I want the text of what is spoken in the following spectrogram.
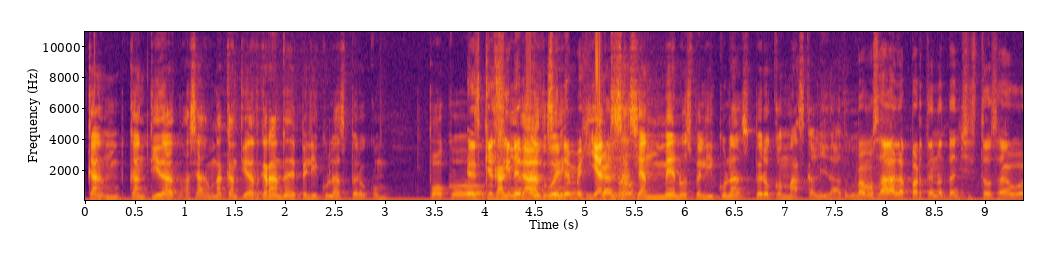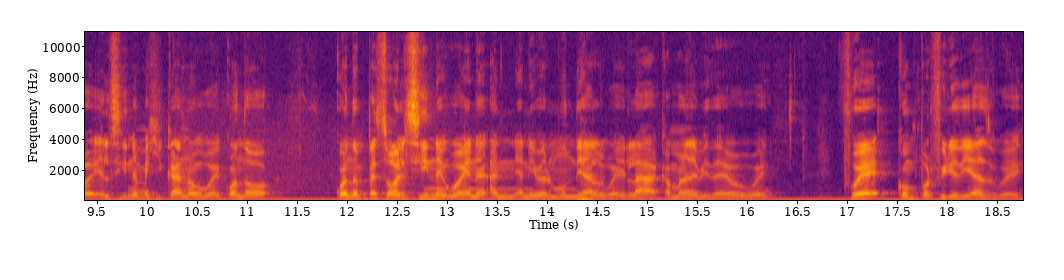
can- cantidad, o sea, una cantidad grande de películas, pero con poco Es que el cine- calidad, el cine Y antes mexicano- hacían menos películas, pero con más calidad, güey. Vamos a la parte no tan chistosa, güey. El cine mexicano, güey, cuando, cuando empezó el cine, güey, a nivel mundial, güey, la cámara de video, güey, fue con Porfirio Díaz, güey.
